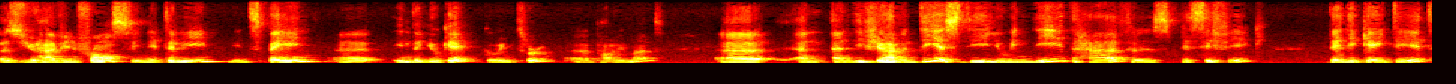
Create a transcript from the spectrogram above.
as you have in France, in Italy, in Spain, uh, in the UK, going through uh, Parliament. Uh, and, and if you have a DST, you indeed have a specific dedicated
